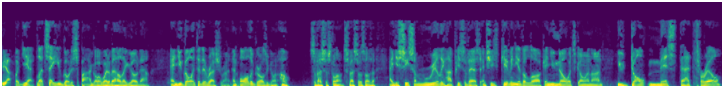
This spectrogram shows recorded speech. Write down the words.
Yeah. But yet, let's say you go to Spago or whatever the hell they go now, and you go into the restaurant, and all the girls are going, oh, Sylvester Stallone, Sylvester Stallone, and you see some really hot piece of ass, and she's giving you the look, and you know what's going on. You don't miss that thrill?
